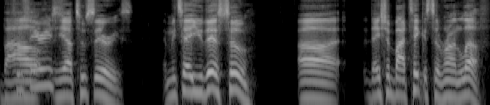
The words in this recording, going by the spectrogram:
About- series? Yeah, two series. Let me tell you this too. Uh they should buy tickets to run left.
